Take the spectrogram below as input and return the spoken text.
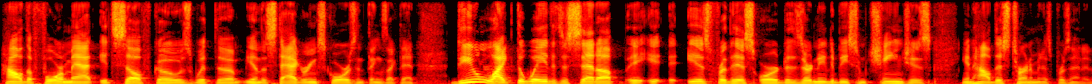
how the format itself goes with the you know the staggering scores and things like that. Do you like the way that the setup is for this, or does there need to be some changes in how this tournament is presented?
